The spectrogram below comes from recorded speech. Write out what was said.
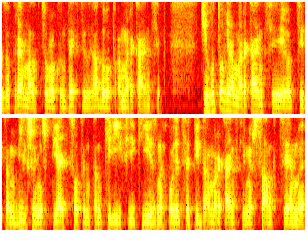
зокрема, в цьому контексті згадував американців. Чи готові американці оці там більше ніж 5 сотень танкерів, які знаходяться під американськими ж санкціями,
